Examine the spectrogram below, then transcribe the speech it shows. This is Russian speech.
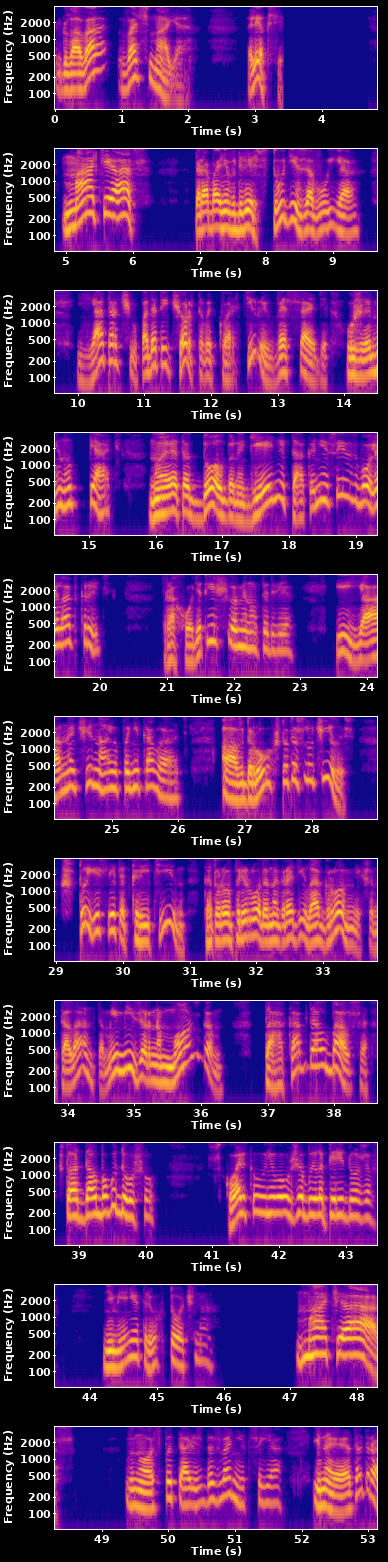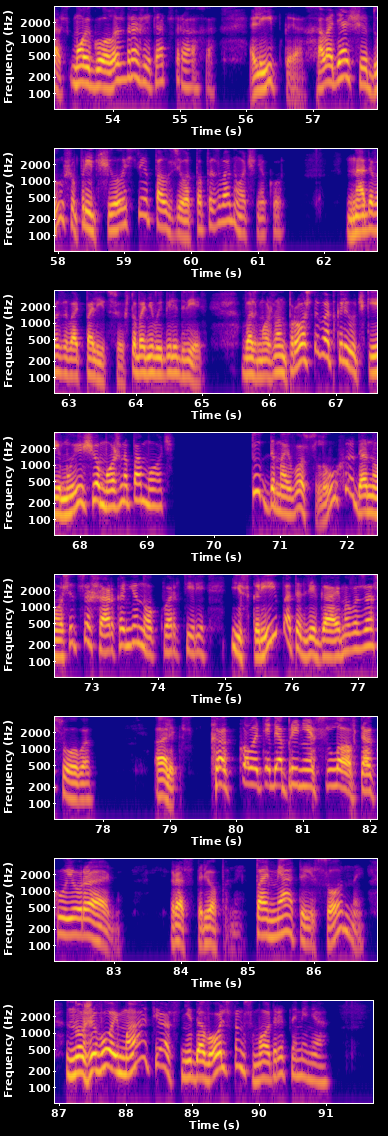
Глава восьмая. Лекси. «Матиас!» Тарабанив дверь студии, зову я. Я торчу под этой чертовой квартирой в Вестсайде уже минут пять, но этот долбанный гений так и не соизволил открыть. Проходит еще минуты две, и я начинаю паниковать. А вдруг что-то случилось? Что, если этот кретин, которого природа наградила огромнейшим талантом и мизерным мозгом, так обдолбался, что отдал Богу душу? Сколько у него уже было передозов? Не менее трех точно. «Матиас!» Вновь пытаюсь дозвониться я, и на этот раз мой голос дрожит от страха. Липкое, холодящее душу предчувствие ползет по позвоночнику. Надо вызывать полицию, чтобы они выбили дверь. Возможно, он просто в отключке, и ему еще можно помочь. Тут до моего слуха доносится шарканье ног в квартире и скрип отодвигаемого засова. «Алекс, какого тебя принесло в такую рань?» Растрепанный, помятый и сонный, но живой Матиас недовольством смотрит на меня.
